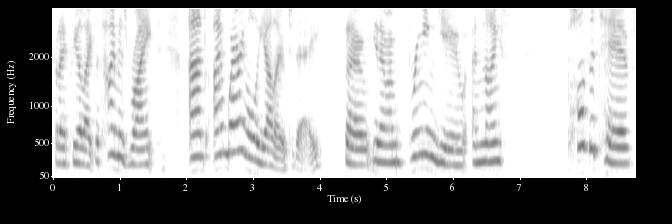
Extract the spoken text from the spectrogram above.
but I feel like the time is right. And I'm wearing all yellow today. So, you know, I'm bringing you a nice positive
